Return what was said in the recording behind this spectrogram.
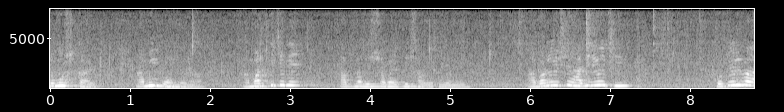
নমস্কার, আমি বন্দনা। আমার কিচেনে আপনাদের সবাইকে স্বাগত জানাই। আবারও এসে হাজির হয়েছি। হোটেল বা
